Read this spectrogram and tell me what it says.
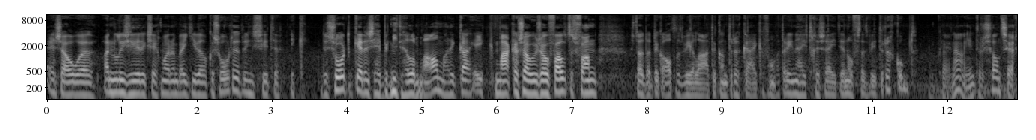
En zo eh, analyseer ik zeg maar een beetje welke soorten erin zitten. Ik, de soortenkennis heb ik niet helemaal, maar ik, kan- ik maak er sowieso foto's van. Zodat ik altijd weer later kan terugkijken van wat erin heeft gezeten en of dat weer terugkomt. Oké, nou interessant zeg.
